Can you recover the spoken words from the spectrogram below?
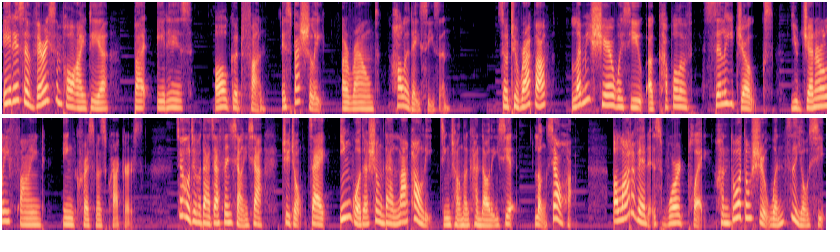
It is a very simple idea, but it is all good fun, especially around holiday season. So to wrap up, let me share with you a couple of silly jokes you generally find in Christmas crackers. 最后就和大家分享一下这种在英国的圣诞拉炮里经常能看到的一些冷笑话。A lot of it is wordplay，很多都是文字游戏。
